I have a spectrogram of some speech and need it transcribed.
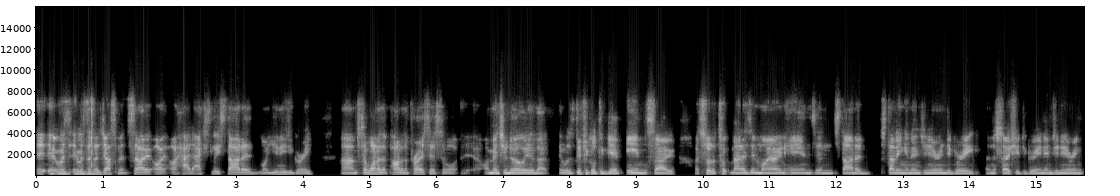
it, was it was an adjustment. So I, I had actually started my uni degree. Um, so one of the part of the process, or I mentioned earlier that it was difficult to get in. So I sort of took matters into my own hands and started studying an engineering degree, an associate degree in engineering,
